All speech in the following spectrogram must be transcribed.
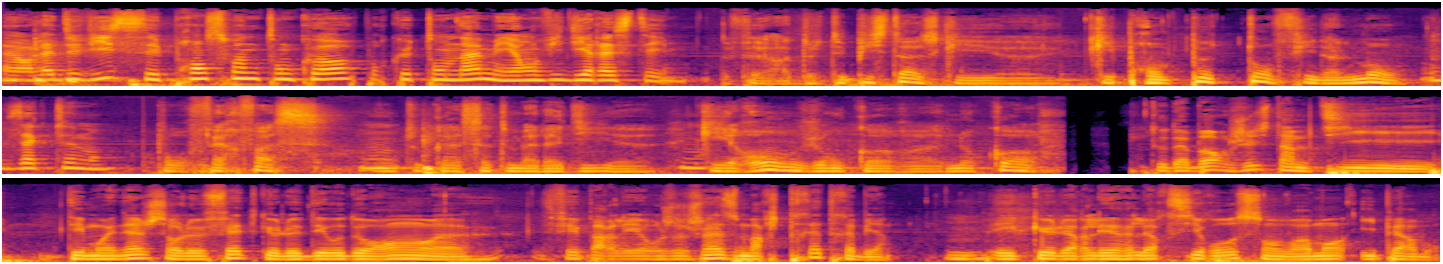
alors la devise, c'est prends soin de ton corps pour que ton âme ait envie d'y rester. de faire de dépistage qui, euh, qui prend peu de temps finalement Exactement. pour faire face, Mm. en tout cas, à cette maladie euh, Mm. qui ronge encore euh, nos corps. Tout d'abord, juste un petit témoignage sur le fait que le déodorant euh, fait par les Roses Choises marche très très bien Et que leurs leurs- leurs sirops sont vraiment hyper bons.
